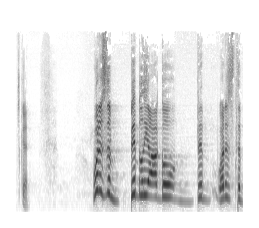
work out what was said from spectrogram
It's good. What is the biblical? Bib, what is the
